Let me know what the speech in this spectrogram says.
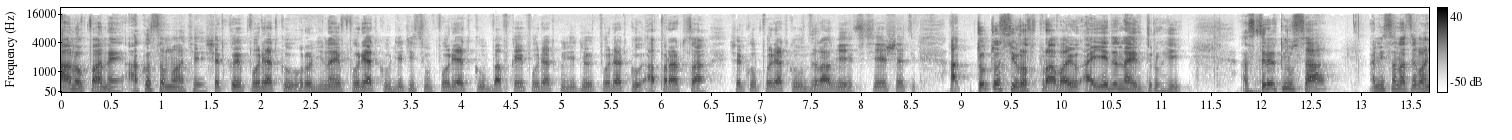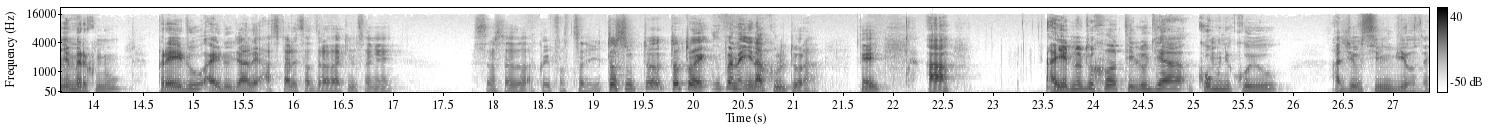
Áno, pane, ako sa máte? Všetko je v poriadku, rodina je v poriadku, deti sú v poriadku, babka je v poriadku, deti je v poriadku a práca, všetko v poriadku, zdravie, ste všetci. A toto si rozprávajú aj jeden aj druhý a stretnú sa, ani sa na seba nemerknú, prejdú a idú ďalej a stále sa zdravia, kým sa ne strasa, ako je v podstate. To sú, to, toto je úplne iná kultúra. Hej? A, a jednoducho tí ľudia komunikujú a žijú v symbióze,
